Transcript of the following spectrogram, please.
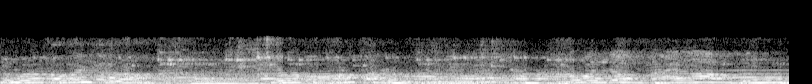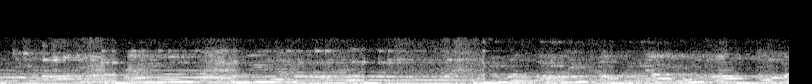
จุดต่อให้กันเราเชื่อของเขาไปข้าวเจ้าสายลามผมแทงเงินแสนวิเลยจุดตรงนี้ข้าพเจ้ายกกอ้าม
